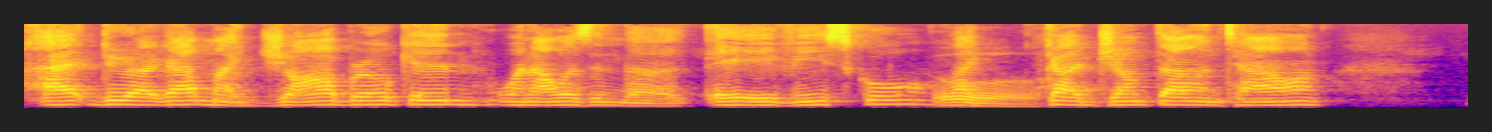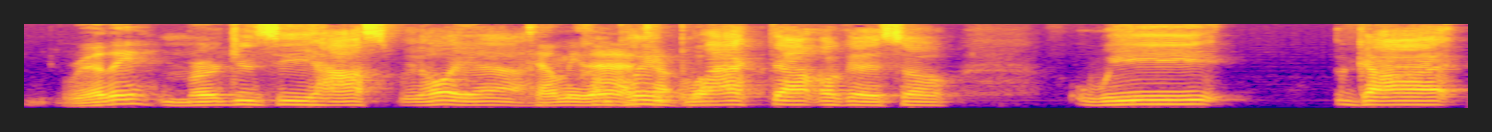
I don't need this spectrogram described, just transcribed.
I dude, I got my jaw broken when I was in the AAV school. Ooh. Like got jumped out in town Really? emergency hospital. Oh yeah. Tell me that. Complete blacked out. Okay, so we got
